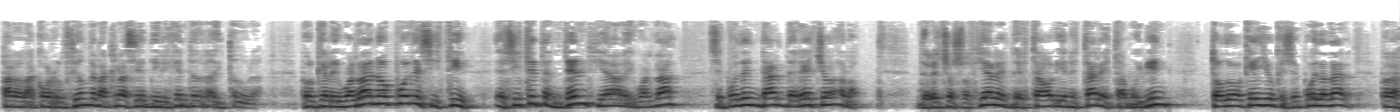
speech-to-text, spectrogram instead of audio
para la corrupción de la clase dirigente de la dictadura porque la igualdad no puede existir. Existe tendencia a la igualdad, se pueden dar derechos a los derechos sociales del estado de bienestar, está muy bien, todo aquello que se pueda dar para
